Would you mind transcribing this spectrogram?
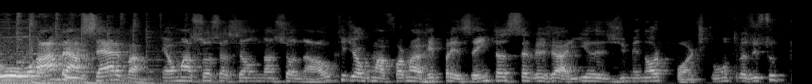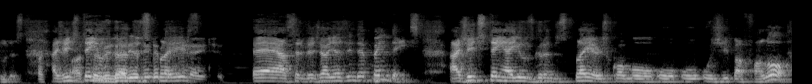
O Abracerva é uma associação nacional que, de alguma forma, representa as cervejarias de menor porte, com outras estruturas. A gente as tem os grandes players. É, as cervejarias independentes. A gente tem aí os grandes players, como o, o, o Giba falou,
